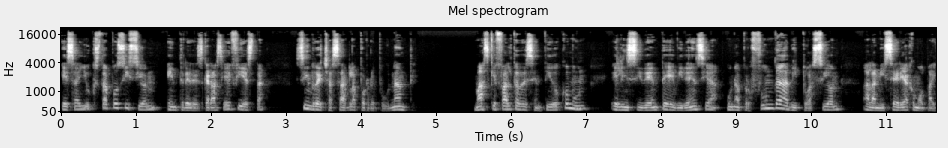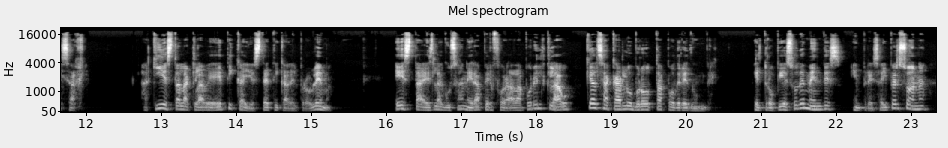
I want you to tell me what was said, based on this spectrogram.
esa yuxtaposición entre desgracia y fiesta sin rechazarla por repugnante. Más que falta de sentido común, el incidente evidencia una profunda habituación a la miseria como paisaje. Aquí está la clave ética y estética del problema. Esta es la gusanera perforada por el clavo que al sacarlo brota podredumbre. El tropiezo de Méndez, empresa y persona,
